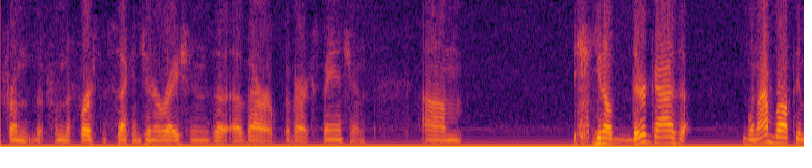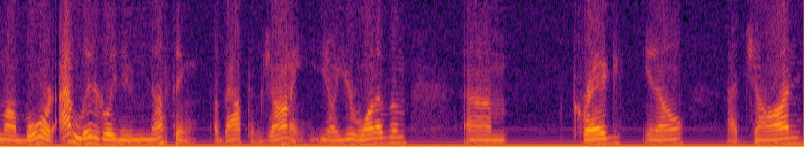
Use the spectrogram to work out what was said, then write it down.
from the, from the first and second generations of our of our expansion. Um, you know, they're guys that when I brought them on board, I literally knew nothing about them. Johnny, you know, you're one of them. Um, Craig, you know, uh, John,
